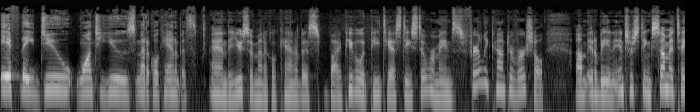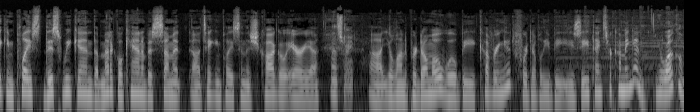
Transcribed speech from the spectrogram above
if they do want to use medical cannabis. And the use of medical cannabis by people with PTSD still remains fairly controversial. Um, it'll be an interesting summit taking place this weekend, the Medical Cannabis Summit. Uh, uh, taking place in the Chicago area. That's right. Uh, Yolanda Perdomo will be covering it for WBEZ. Thanks for coming in. You're welcome.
